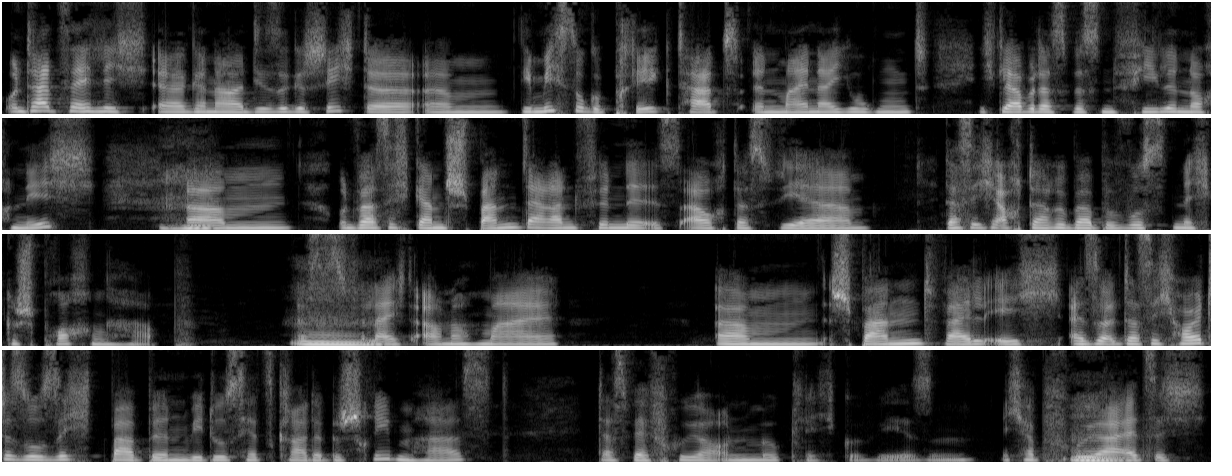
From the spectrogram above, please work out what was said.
Und tatsächlich, äh, genau, diese Geschichte, ähm, die mich so geprägt hat in meiner Jugend, ich glaube, das wissen viele noch nicht. Mhm. Ähm, und was ich ganz spannend daran finde, ist auch, dass wir, dass ich auch darüber bewusst nicht gesprochen habe. Das mhm. ist vielleicht auch noch mal ähm, spannend, weil ich, also dass ich heute so sichtbar bin, wie du es jetzt gerade beschrieben hast, das wäre früher unmöglich gewesen. Ich habe früher, mhm. als ich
